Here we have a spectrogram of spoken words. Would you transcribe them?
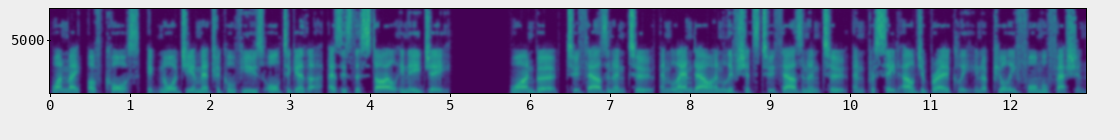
One may, of course, ignore geometrical views altogether as is the style in e.g. Weinberg 2002 and Landau and Lifshitz 2002 and proceed algebraically in a purely formal fashion.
